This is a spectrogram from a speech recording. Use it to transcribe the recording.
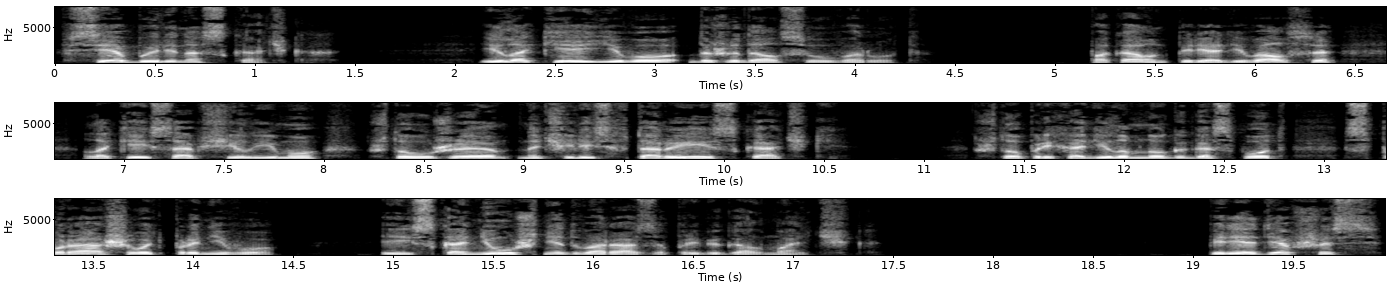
Все были на скачках, и лакей его дожидался у ворот. Пока он переодевался, лакей сообщил ему, что уже начались вторые скачки, что приходило много господ спрашивать про него, и из конюшни два раза прибегал мальчик. Переодевшись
